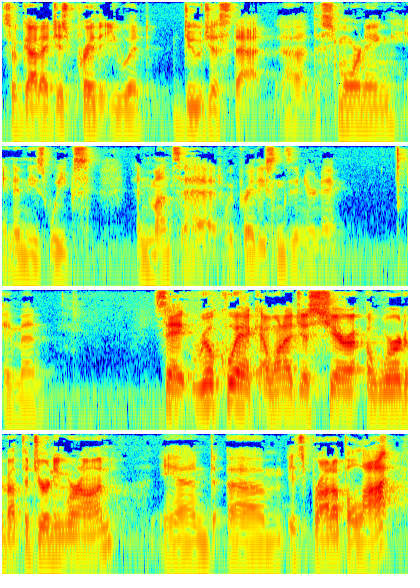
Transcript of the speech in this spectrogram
So, God, I just pray that you would do just that uh, this morning and in these weeks and months ahead. We pray these things in your name. Amen. Say, real quick, I want to just share a word about the journey we're on. And um, it's brought up a lot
